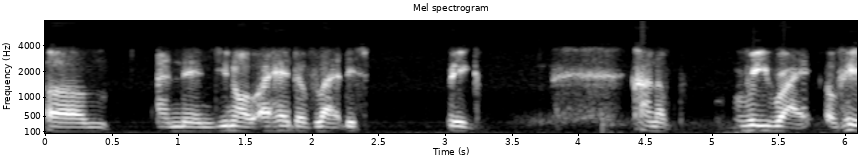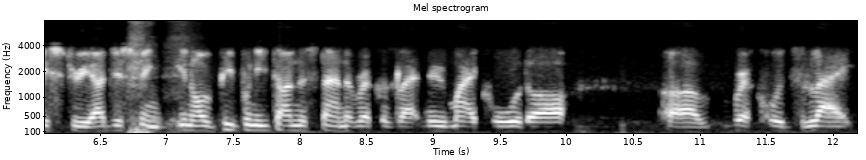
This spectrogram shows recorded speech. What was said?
um, and then you know ahead of like this big kind of rewrite of history. I just think you know people need to understand that records like New Mic Order, uh, records like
